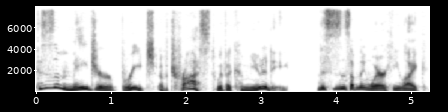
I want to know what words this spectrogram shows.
this is a major breach of trust with a community. This isn't something where he like,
